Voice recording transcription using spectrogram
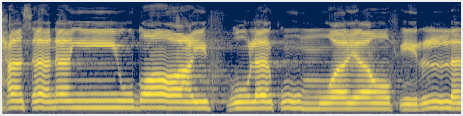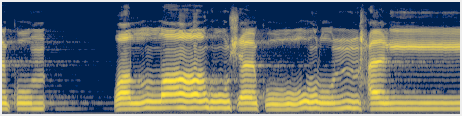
حسنا يضاعفه لكم ويغفر لكم والله شكور حليم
